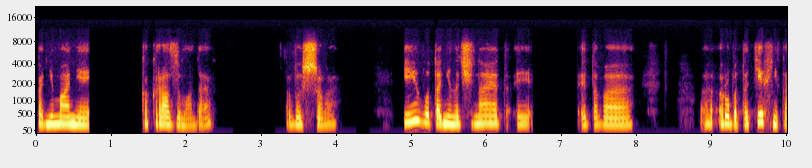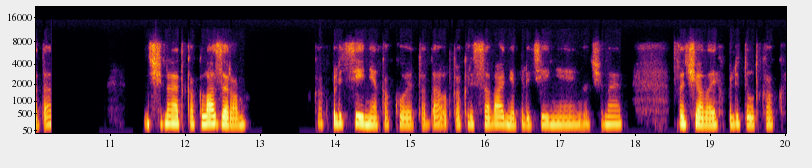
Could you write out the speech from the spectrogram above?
понимания, как разума, да, высшего. И вот они начинают э, этого э, робототехника, да, начинают как лазером как плетение какое-то, да, вот как рисование, плетение начинает. Сначала их плетут как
